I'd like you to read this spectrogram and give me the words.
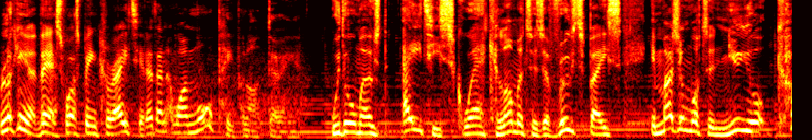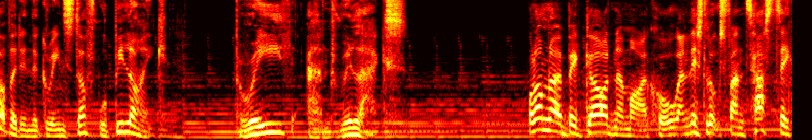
Looking at this, what's been created, I don't know why more people aren't doing it. With almost 80 square kilometres of roof space, imagine what a New York covered in the green stuff would be like. Breathe and relax. Well, I'm no big gardener, Michael, and this looks fantastic.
